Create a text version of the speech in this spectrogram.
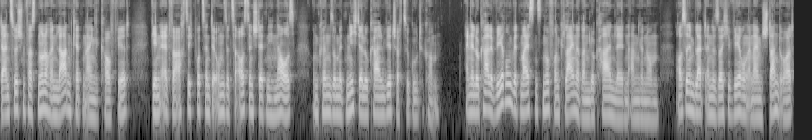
Da inzwischen fast nur noch in Ladenketten eingekauft wird, gehen etwa 80 Prozent der Umsätze aus den Städten hinaus und können somit nicht der lokalen Wirtschaft zugutekommen. Eine lokale Währung wird meistens nur von kleineren lokalen Läden angenommen. Außerdem bleibt eine solche Währung an einem Standort,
